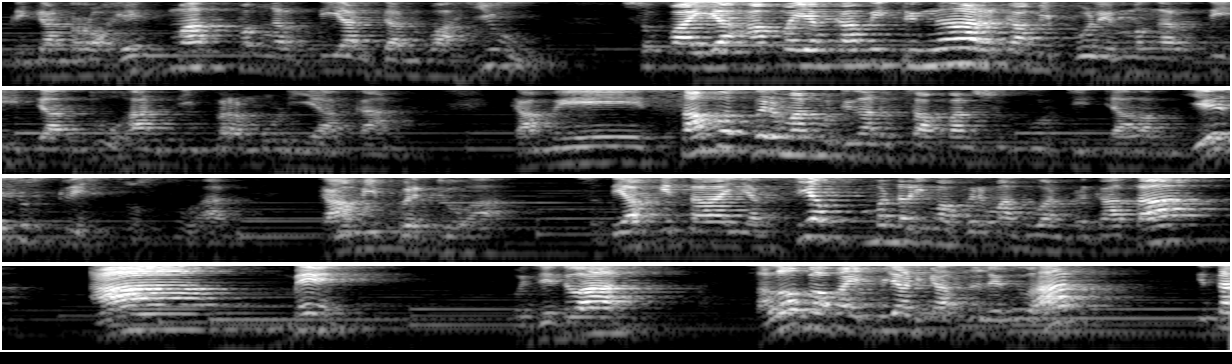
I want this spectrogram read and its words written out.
Berikan roh hikmat, pengertian, dan wahyu. Supaya apa yang kami dengar kami boleh mengerti dan Tuhan dipermuliakan. Kami sambut firman-Mu dengan ucapan syukur di dalam Yesus Kristus Tuhan. Kami berdoa. Setiap kita yang siap menerima firman Tuhan berkata, Amin. Puji Tuhan. Salam Bapak Ibu yang dikasih oleh Tuhan. Kita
